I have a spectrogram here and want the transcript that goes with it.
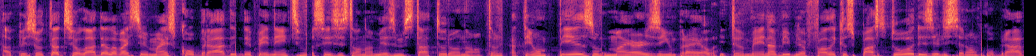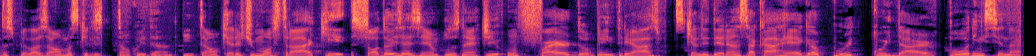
a pessoa que tá do seu lado ela vai ser mais cobrada, independente se vocês estão na mesma estatura ou não. Então já tem um peso maiorzinho para ela. E também na Bíblia fala que os pastores eles serão cobrados pelas almas que eles estão cuidando. Então quero te mostrar que só dois exemplos, né, de um fardo entre aspas que a liderança carrega por cuidar, por ensinar,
